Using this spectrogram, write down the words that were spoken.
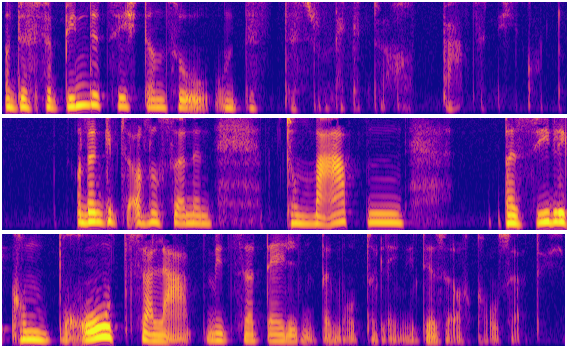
Und das verbindet sich dann so und das, das schmeckt auch wahnsinnig gut. Und dann gibt es auch noch so einen Tomaten, Basilikum-Brotsalat mit Sardellen beim Ottolenghi. Der ist auch großartig.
